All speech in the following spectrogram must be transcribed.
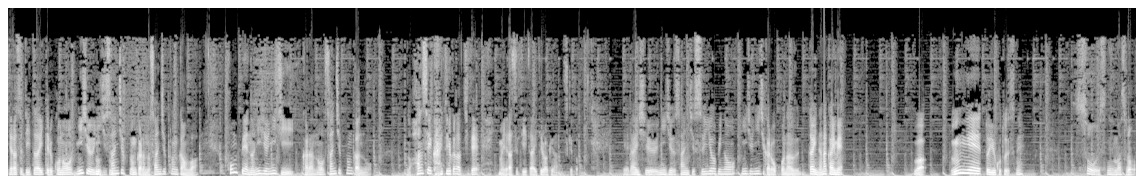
やらせていただいているこの22時うんうん30分からの30分間は、本編の22時からの30分間のあの反省会という形で今やらせていただいているわけなんですけど、えー来週23日水曜日の22時から行う第7回目は、運営ということですね。そうですね。まあその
